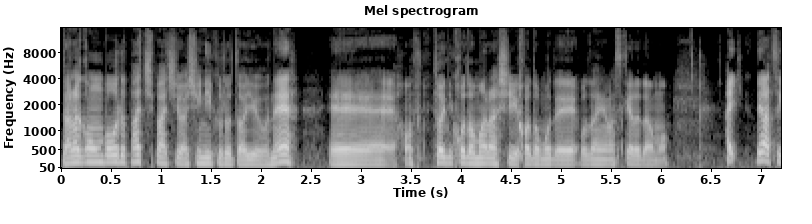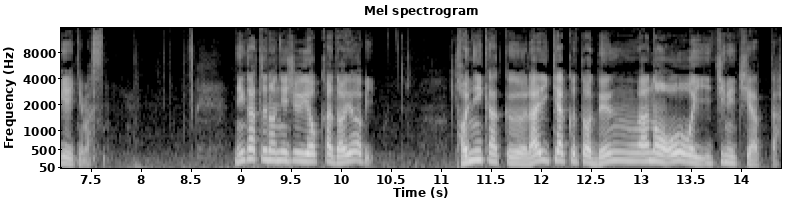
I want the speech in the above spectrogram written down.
ドラゴンボールパチパチはしに来るというね、えー、本当に子供らしい子供でございますけれども。はい。では次行きます。2月の24日土曜日。とにかく来客と電話の多い一日やった。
